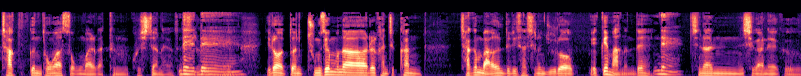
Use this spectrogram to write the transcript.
작은 동화 속 말 같은 곳이잖아요. 사실은. 네네. 네. 이런 어떤 중세 문화를 간직한 작은 마을들이 사실은 유럽에 꽤 많은데 네. 지난 시간에 그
